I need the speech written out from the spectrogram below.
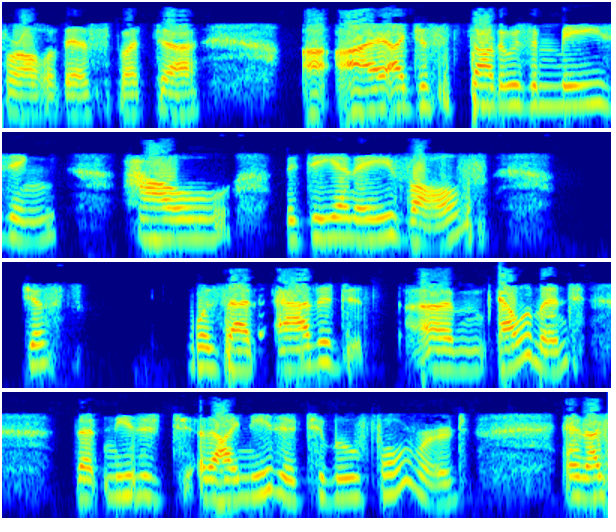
for all of this. But uh, I, I just thought it was amazing how the DNA evolve just was that added um, element that needed that I needed to move forward. And I've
